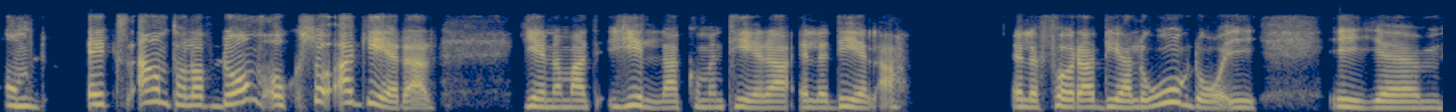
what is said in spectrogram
Om x antal av dem också agerar genom att gilla, kommentera eller dela eller föra dialog då i, i, ehm,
